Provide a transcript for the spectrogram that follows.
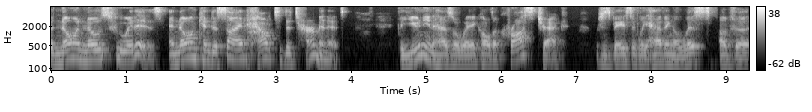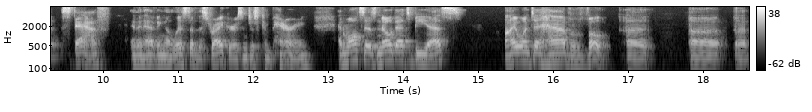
But no one knows who it is, and no one can decide how to determine it. The union has a way called a cross check which is basically having a list of the staff and then having a list of the strikers and just comparing. And Walt says, no, that's BS. I want to have a vote, a, a, a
